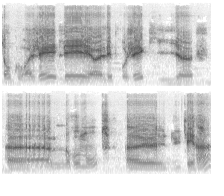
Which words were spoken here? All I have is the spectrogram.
d'encourager les, euh, les projets qui euh, euh, remontent euh, du terrain.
